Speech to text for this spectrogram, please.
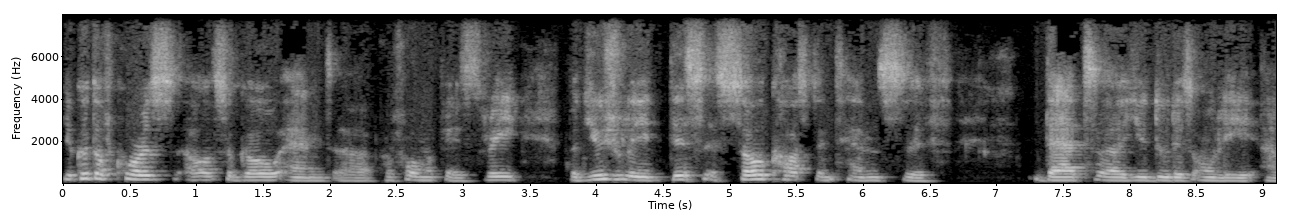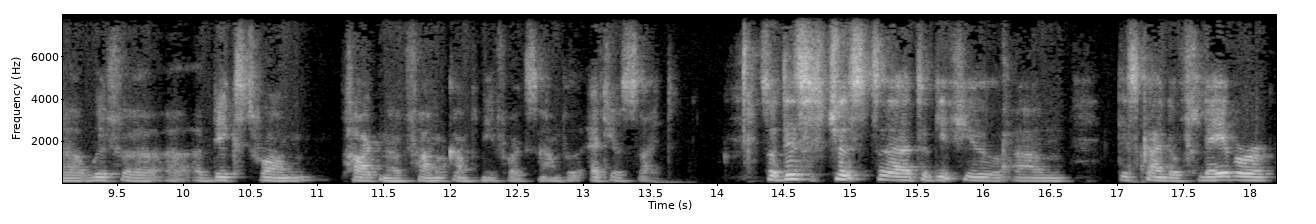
You could of course also go and uh, perform a phase three but usually this is so cost intensive that uh, you do this only uh, with a, a, big, strong partner pharma company, for example, at your site. So this is just uh, to give you um, this kind of flavor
